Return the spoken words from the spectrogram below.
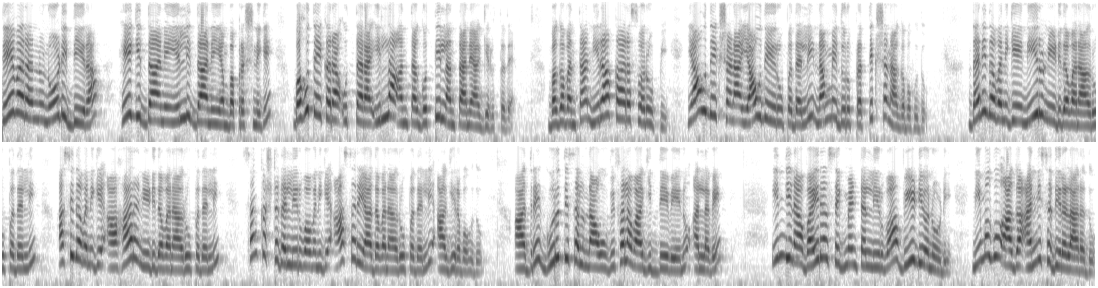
ದೇವರನ್ನು ನೋಡಿದ್ದೀರಾ? ಹೇಗಿದ್ದಾನೆ, ಎಲ್ಲಿದ್ದಾನೆ ಎಂಬ ಪ್ರಶ್ನೆಗೆ ಬಹುತೇಕರ ಉತ್ತರ ಇಲ್ಲ ಅಂತ ಗೊತ್ತಿಲ್ಲ ಅಂತಾನೆ ಆಗಿರುತ್ತದೆ. ಭಗವಂತ ನಿರಾಕಾರ ಸ್ವರೂಪಿ, ಯಾವುದೇ ಕ್ಷಣ ಯಾವುದೇ ರೂಪದಲ್ಲಿ ನಮ್ಮೆದುರು ಪ್ರತ್ಯಕ್ಷನಾಗಬಹುದು. ದನಿದವನಿಗೆ ನೀರು ನೀಡಿದವನ ರೂಪದಲ್ಲಿ, ಹಸಿದವನಿಗೆ ಆಹಾರ ನೀಡಿದವನ ರೂಪದಲ್ಲಿ, ಸಂಕಷ್ಟದಲ್ಲಿರುವವನಿಗೆ ಆಸರೆಯಾದವನ ರೂಪದಲ್ಲಿ ಆಗಿರಬಹುದು. ಆದರೆ ಗುರುತಿಸಲು ನಾವು ವಿಫಲವಾಗಿದ್ದೇವೇನೋ ಅಲ್ಲವೇ? ಇಂದಿನ ವೈರಲ್ ಸೆಗ್ಮೆಂಟಲ್ಲಿರುವ ವಿಡಿಯೋ ನೋಡಿ. ನಿಮಗೂ ಆಗ ಅನ್ನಿಸದಿರಲಾರದು.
